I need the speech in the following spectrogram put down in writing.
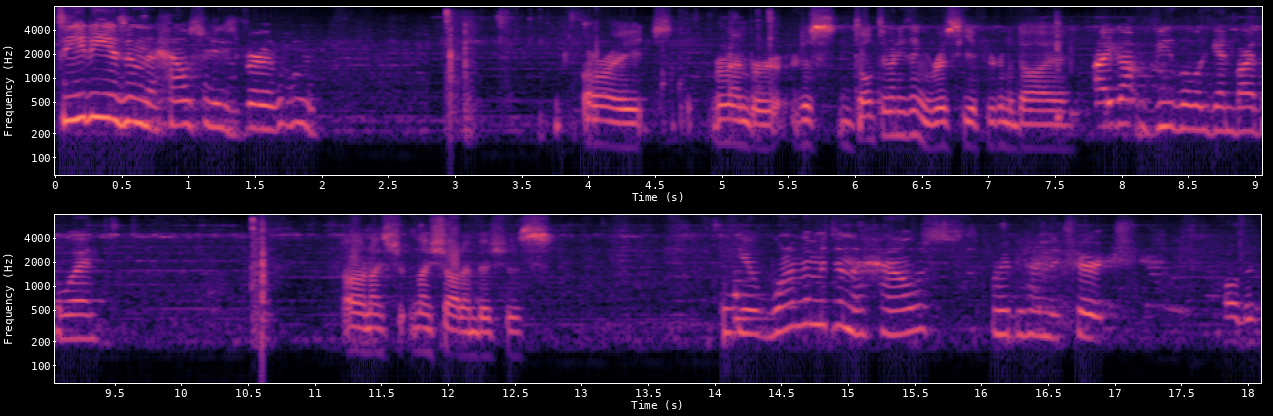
CD is in the house and he's very low. Alright, remember, just don't do anything risky if you're gonna die. I got Velo again, by the way. Oh, nice, nice shot, ambitious. Yeah, one of them is in the house right behind the church. Oh, there's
